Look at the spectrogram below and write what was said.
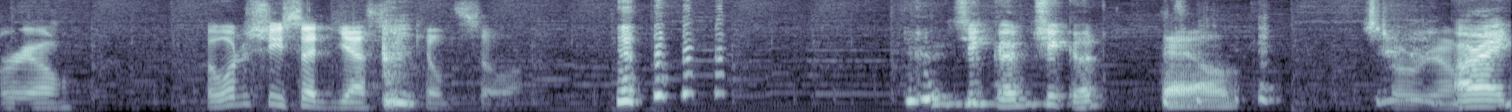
Real. But what if she said yes and killed Scylla? She could. She could. Damn. All right.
